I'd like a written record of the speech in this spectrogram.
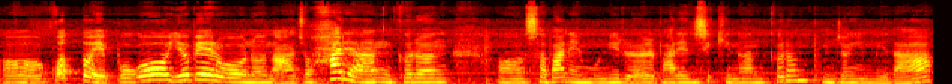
어, 꽃도 예쁘고 여배로는 아주 화려한 그런 어, 서반의 무늬를 발현시키는 그런 품종입니다.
